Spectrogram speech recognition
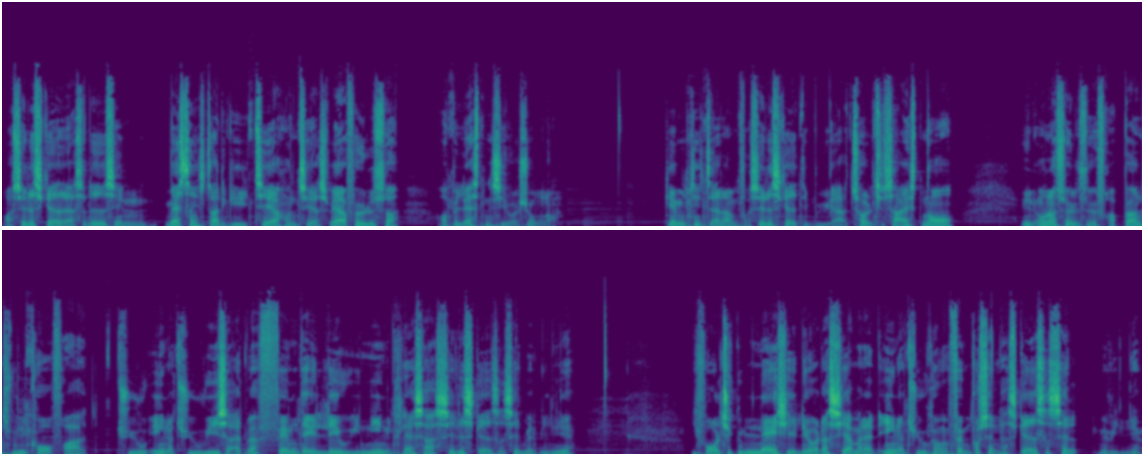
Og selvskade er således en mestringsstrategi til at håndtere svære følelser og belastende situationer. Gennemsnitsalderen for selvskadedebut er 12-16 år. En undersøgelse fra Børns Vilkår fra 2021 viser, at hver femte elev i 9. klasse har selvskadet sig selv med vilje. I forhold til gymnasieelever, der ser man, at 21,5% har skadet sig selv med vilje.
